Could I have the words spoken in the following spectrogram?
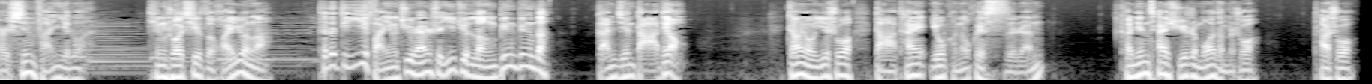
而心烦意乱。听说妻子怀孕了，他的第一反应居然是一句冷冰冰的：“赶紧打掉。”张幼仪说：“打胎有可能会死人。”可您猜徐志摩怎么说？他说：“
